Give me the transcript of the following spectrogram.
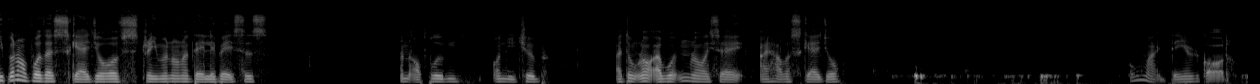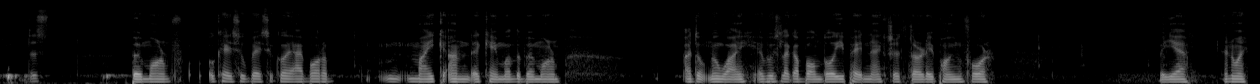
Keeping up with a schedule of streaming on a daily basis and uploading on YouTube. I don't know. I wouldn't really say I have a schedule. Oh my dear God, this boom arm. Okay, so basically, I bought a mic and it came with a boom arm. I don't know why. It was like a bundle. You paid an extra thirty pound for. But yeah, anyway.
